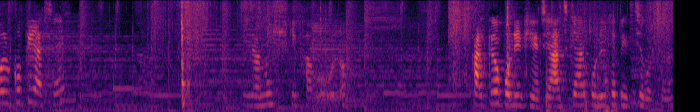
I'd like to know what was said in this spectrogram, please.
ওলকপি আছে। নিরামিষ কি খাব বলো? কালকেও পনির খেয়েছি, আজকে আর পনির খেতে ইচ্ছে করছে না।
